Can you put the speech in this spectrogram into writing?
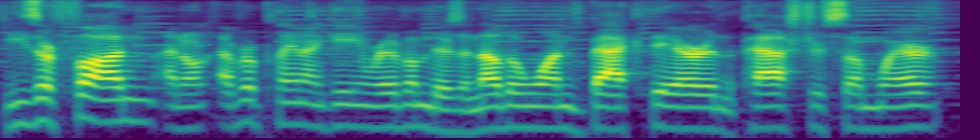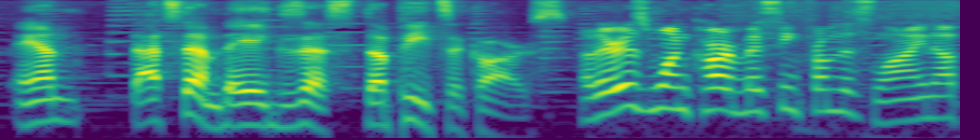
These are fun. I don't ever plan on getting rid of them. There's another one back there in the pasture somewhere, and that's them. They exist, the pizza cars. Now, there is one car missing from this lineup.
